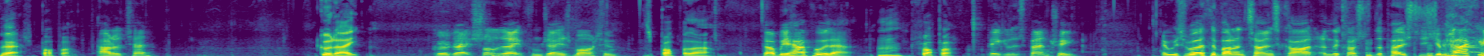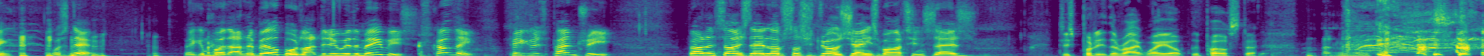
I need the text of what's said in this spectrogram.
Yeah, it's proper. Out of ten. Good eight. Good eight, solid eight from James Martin. It's proper that. They'll be happy with that. Mm, proper. Piglet's Pantry. It was worth the Valentine's card and the cost of the postage and packing, wasn't it? They can put that on a billboard like they do with the movies, can't they? Piglet's Pantry. Valentine's Day love sausage rolls. James Martin says. Just put it the right way up, the poster.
